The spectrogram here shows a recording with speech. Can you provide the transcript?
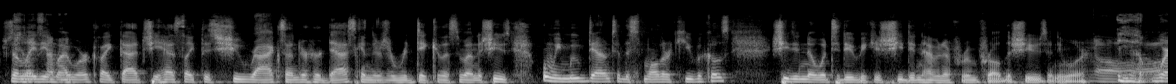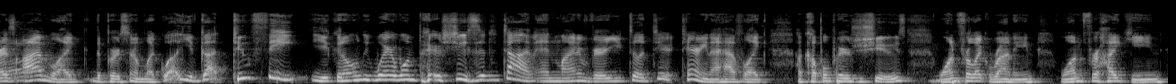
There's She likes lady at my work like that. She has like this shoe racks under her desk, and there's a ridiculous amount of shoes. When we moved down to the smaller cubicles, she didn't know what to do because she didn't have enough room for all the shoes anymore. Yeah, whereas I'm like the person. I'm like, well, you've got two feet. You can only wear one pair of shoes at a time, and mine are very utilitarian. I have like a couple pairs of shoes, one for like running, one for hiking,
